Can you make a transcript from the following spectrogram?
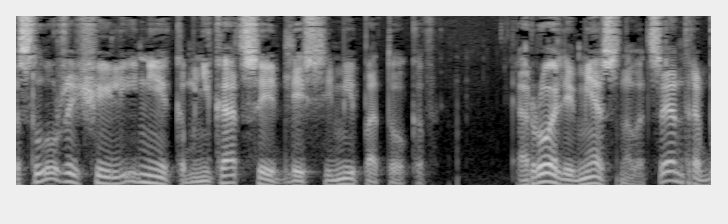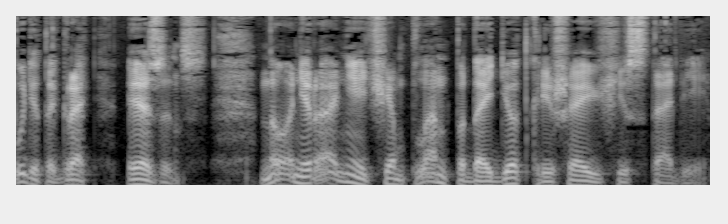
служащей линией коммуникации для семи потоков. Роль местного центра будет играть Эзенс, но не ранее, чем план подойдет к решающей стадии.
